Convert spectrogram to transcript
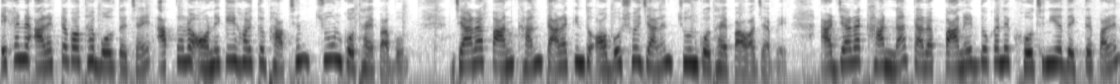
এখানে আরেকটা কথা বলতে চাই। আপনারা অনেকেই হয়তো ভাবছেন, চুন কোথায় পাবো? যারা পান খান, তারা কিন্তু অবশ্যই জানেন চুন কোথায় পাওয়া যাবে। আর যারা খান না, তারা পানের দোকানে খোঁজ নিয়ে দেখতে পারেন,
